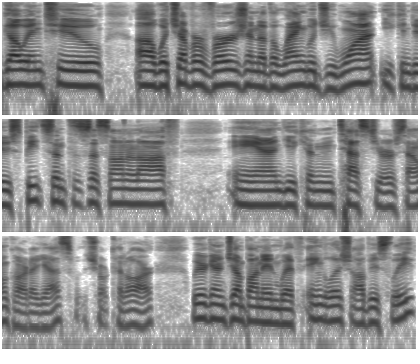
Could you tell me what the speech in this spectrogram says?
go into uh, whichever version of the language you want. You can do speech synthesis on and off, and you can test your sound card, I guess, with shortcut R. We're going to jump on in with English, obviously.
